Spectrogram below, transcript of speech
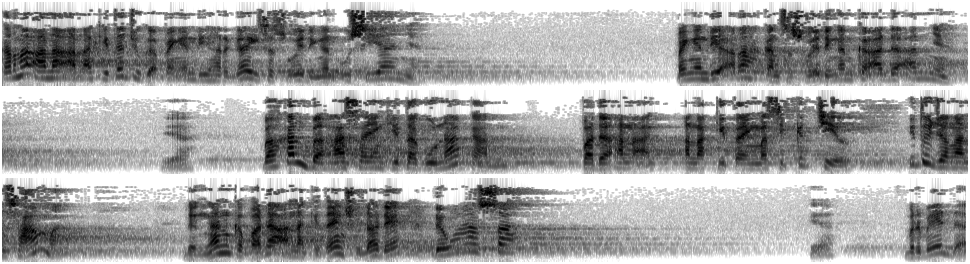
karena anak-anak kita juga pengen dihargai sesuai dengan usianya. Pengen diarahkan sesuai dengan keadaannya. Ya. Bahkan bahasa yang kita gunakan pada anak-anak kita yang masih kecil itu jangan sama dengan kepada anak kita yang sudah de dewasa. Ya, berbeda.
